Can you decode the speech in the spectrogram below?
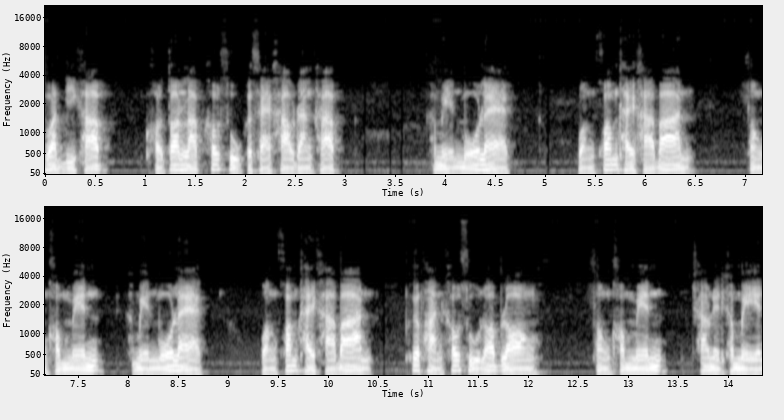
สวัสดีครับ ขอต้อนรับเข้าสู่กระแสข่าวดังครับเขมรโม้แหลก หวังคว่ำไทยคาบ้านส่องคอมเมนต์เขมรโม้แหลก หวังคว่ำไทยคาบ้าน เพื่อผ่านเข้าสู่รอบรองส่องคอมเมนต์ชาวเน็ตเขมร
